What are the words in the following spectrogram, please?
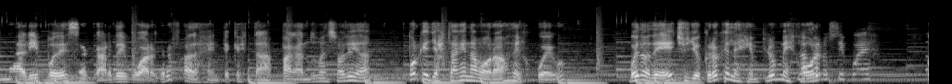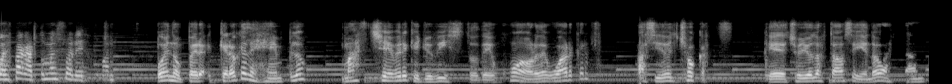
nadie puede sacar de Warcraft a la gente que está pagando mensualidad porque ya están enamorados del juego. Bueno, de hecho, yo creo que el ejemplo No, mejor, pero sí puedes, puedes pagar tu mensualidad. bueno, pero creo que el ejemplo más chévere que yo he visto de un jugador de Warcraft ha sido el Chocas, que de hecho yo lo he estado siguiendo bastante.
